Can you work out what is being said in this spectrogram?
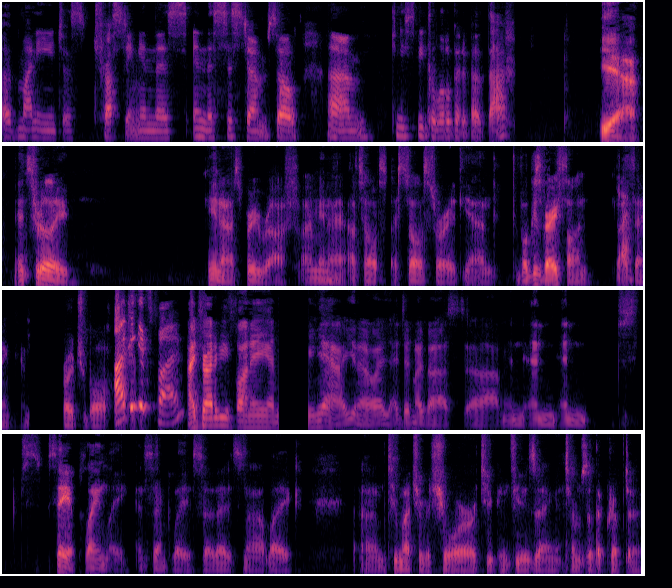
of money just trusting in this in this system so um, can you speak a little bit about that? Yeah it's really you know it's pretty rough. I mean I, will tell i tell a story at the end. The book is very fun yeah. i think approachable. I think it's fun. I try to be funny and yeah, you know, I, I did my best, um, and and and just say it plainly and simply, so that it's not like um, too much of a chore or too confusing in terms of the crypto,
